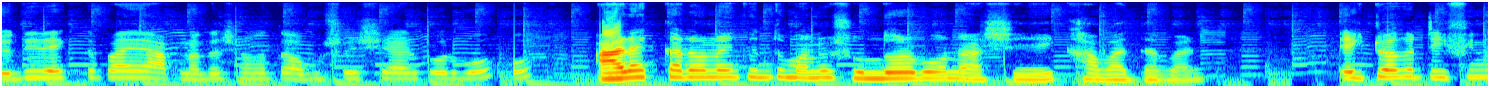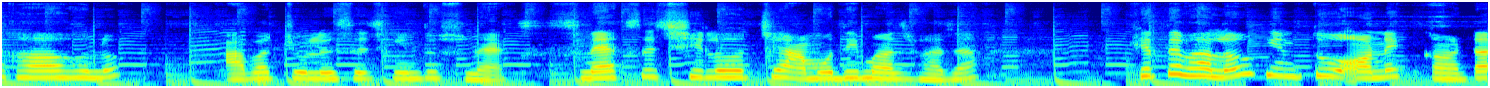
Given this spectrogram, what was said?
যদি দেখতে পাই, আপনাদের সঙ্গে তো অবশ্যই শেয়ার করব। আর এক কারণে কিন্তু মানুষ সুন্দরবন আসে এই খাবার দাবার একটু আগে টিফিন খাওয়া হলো, আবার চলে এসেছে কিন্তু স্ন্যাক্স স্ন্যাক্সে ছিল হচ্ছে আমদি মাছ ভাজা। খেতে ভালো, কিন্তু অনেক কাঁটা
